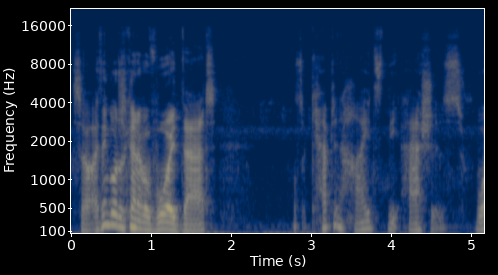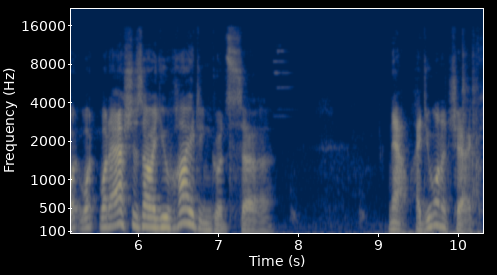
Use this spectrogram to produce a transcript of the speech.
So I think we'll just kind of avoid that. Also, Captain hides the ashes. What what what ashes are you hiding, good sir? Now, I do want to check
